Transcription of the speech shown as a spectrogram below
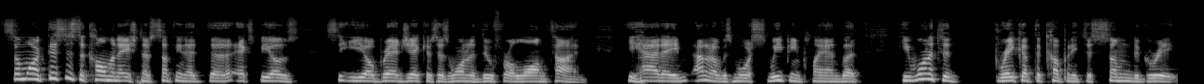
So, Mark, this is the culmination of something that uh, XPO's CEO Brad Jacobs has wanted to do for a long time. He had a, I don't know if it's more sweeping plan, but he wanted to break up the company to some degree,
